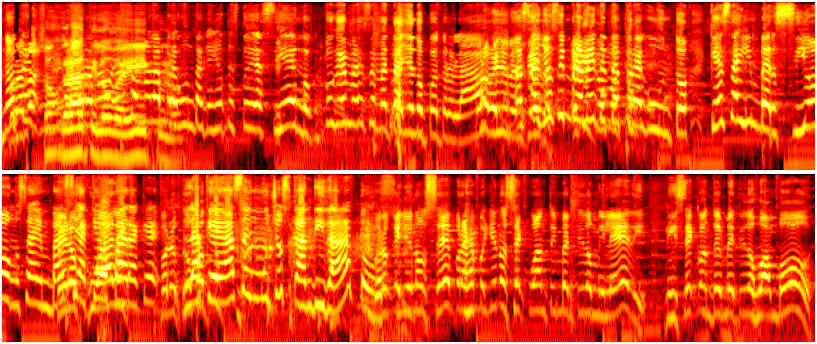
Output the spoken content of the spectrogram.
No te- Son no, gratis los esa no es vehículos. la pregunta que yo te estoy haciendo. ¿Por qué me- se me está yendo por otro lado? O sea, yo Es que simplemente ¿cómo te tú- pregunto que esa inversión, o sea, en base Pero a qué ¿cuál o es- para qué, la tú- que hacen muchos candidatos. Pero que yo no sé, por ejemplo, yo no sé cuánto ha invertido Milady, ni sé cuánto ha invertido Juan Bo,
